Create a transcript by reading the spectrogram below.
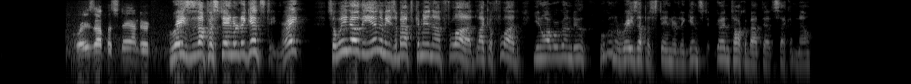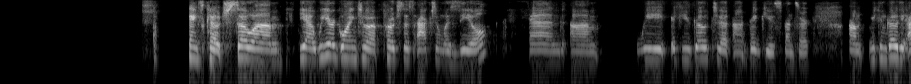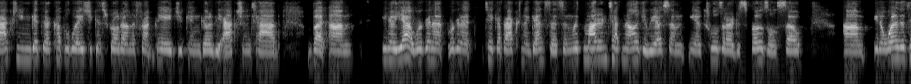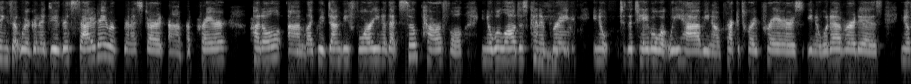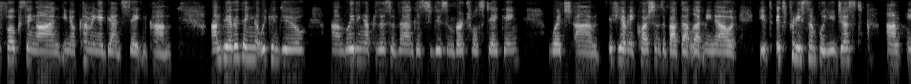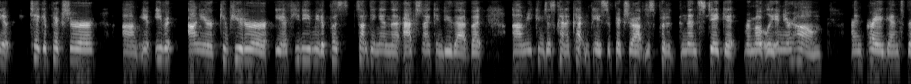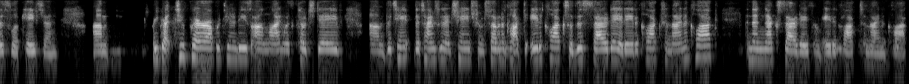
Raise up a standard. Raises up a standard against him, right? So we know the enemy is about to come in a flood, like a flood. You know what we're going to do? We're going to raise up a standard against it. Go ahead and talk about that a second, Mel. Thanks, Coach. So, um, yeah, we are going to approach this action with zeal, and um, we, if you go to, uh, thank you, Spencer. Um, you can go to the action. You can get there a couple of ways. You can scroll down the front page. You can go to the action tab, but um, you know, yeah, we're gonna we're gonna take up action against this. And with modern technology, we have some you know tools at our disposal. So. Um, you know, one of the things that we're to do this Saturday, we're to start um, a prayer huddle um, like we've done before you know that's so powerful. You know we'll all just kind of bring you know to the table what we have you know precatory prayers you know whatever it is you know focusing on you know coming against SatanCon. Um, the other thing that we can do um, leading up to this event is to do some virtual staking which um, if you have any questions about that let me know. It's, it's pretty simple. You just um, you know take a picture um, you know, even on your computer or you know if you need me to put something in the action i can do that but um, you can just kind of cut and paste a picture out just put it and then stake it remotely in your home and pray against this location. Um, we've got two prayer opportunities online with coach dave. Um, the, ta- the time's going to change from 7 o'clock to 8 o'clock so this saturday at 8 o'clock to 9 o'clock and then next saturday from 8 o'clock to 9 o'clock.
